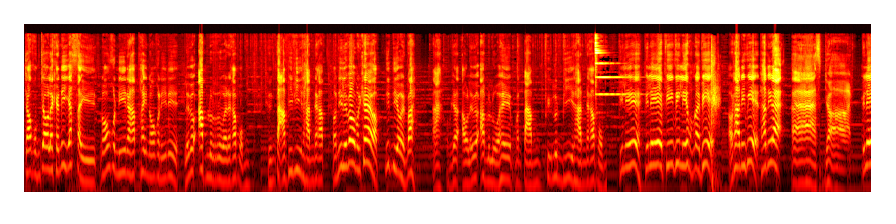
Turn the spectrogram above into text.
เจ้าผมจะเอา candy ยัดใส่น้องคนนี้นะครับ ให้น้องคนนี้นี่ level up รัวๆนะครับผมถึงตามพี่ๆทันนะครับ ตอนนี้เลเวลมันแค่แบบนิดเดียวเห็นปะอะผมจะเอา level up รัวๆให้มันตามพี่รุ่นพี่ทันนะครับผมพี่ลีพี่ลีพี่พี่ลีผมหน่อยพี่ เอาท่านี้พี่ท่านี้แหละอ่าสุดยอดพี่ลี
